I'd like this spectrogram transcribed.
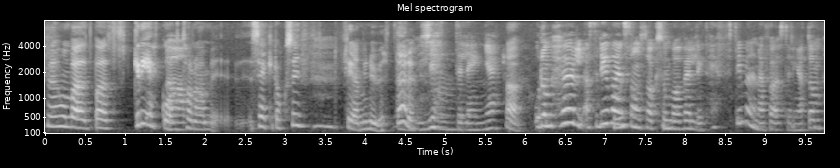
men hon bara, bara skrek åt Ja. honom säkert också i flera minuter. Ja, jättelänge. Ja. Och de höll, alltså det var en sån sak som var väldigt häftig med den här föreställningen. Att de,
